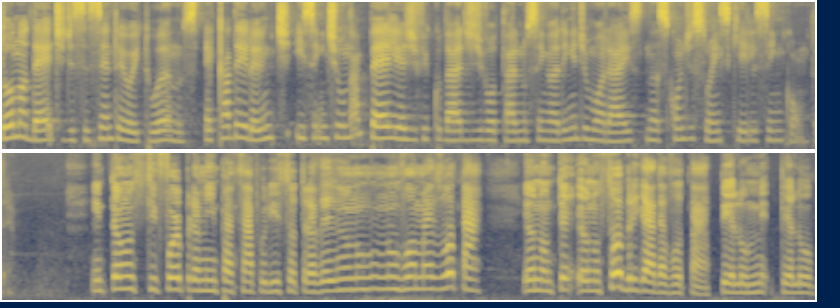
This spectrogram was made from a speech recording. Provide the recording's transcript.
Dona Odete, de 68 anos, é cadeirante e sentiu na pele as dificuldades de votar no Senhorinha de Moraes nas condições que ele se encontra. Então, se for para mim passar por isso outra vez, eu não, não vou mais votar. Eu não, te, eu não sou obrigada a votar pelo, pelo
